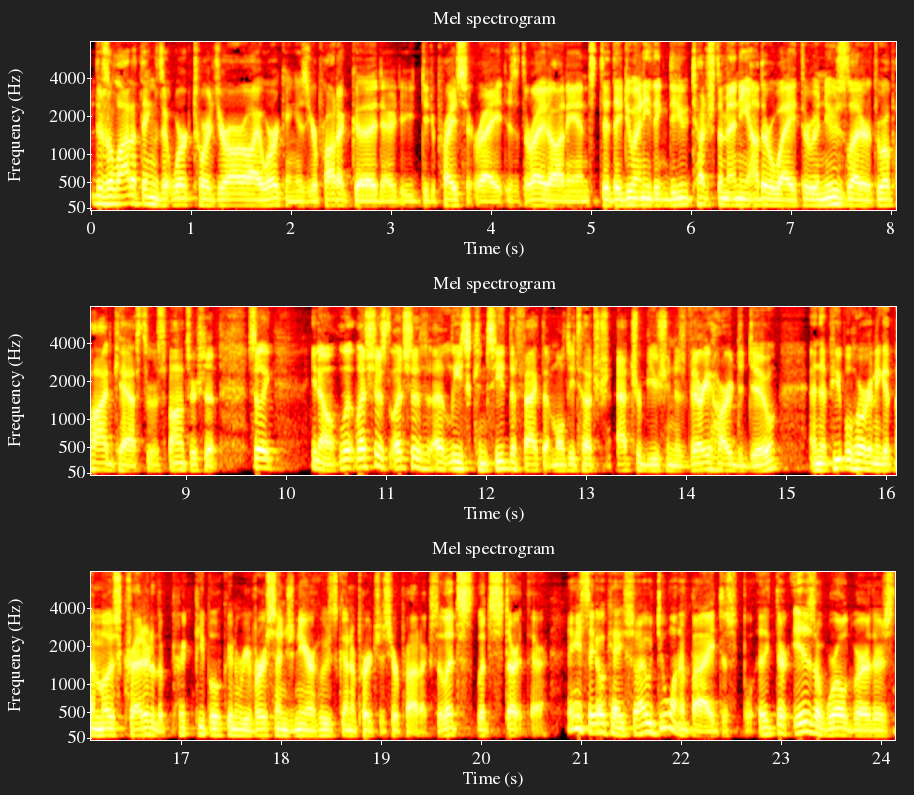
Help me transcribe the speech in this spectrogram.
there's a lot of things that work towards your ROI working. Is your product good? did you price it right? Is it the right audience? Did they do anything? Did you touch them any other way through a newsletter, through a podcast, through a sponsorship? So like you know, let, us just let's just at least concede the fact that multi-touch attribution is very hard to do, and the people who are going to get the most credit are the p- people who can reverse engineer who's going to purchase your product. So let's let's start there. Then you say, okay, so I do want to buy display. Like there is a world where there's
